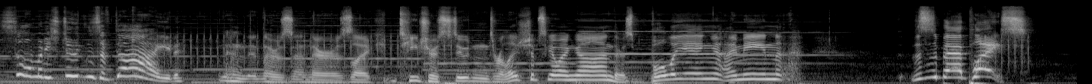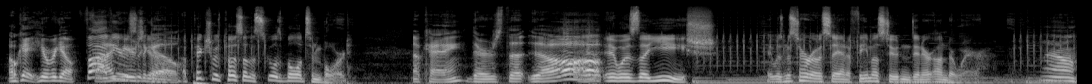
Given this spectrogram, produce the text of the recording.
so many students have died. on. And there's and there's like teacher-student relationships going on. There's bullying. I mean, this is a bad place. Okay, here we go. Five, years, ago, a picture was posted on the school's bulletin board. Okay, there's the. Oh! It was the yeesh. It was Mr. Hirose and a female student in her underwear. Well,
